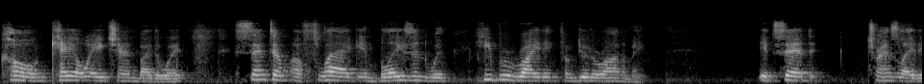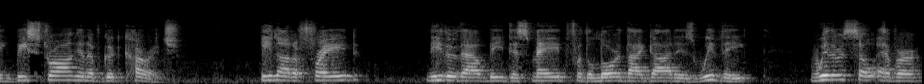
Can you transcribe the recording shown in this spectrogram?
Cohn, K O H N by the way, sent him a flag emblazoned with Hebrew writing from Deuteronomy. It said, translating, Be strong and of good courage. Be not afraid, neither thou be dismayed, for the Lord thy God is with thee, whithersoever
